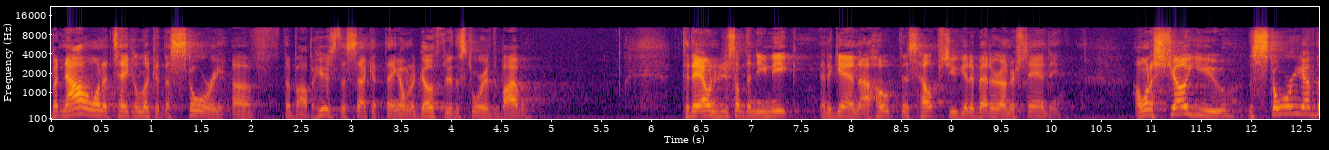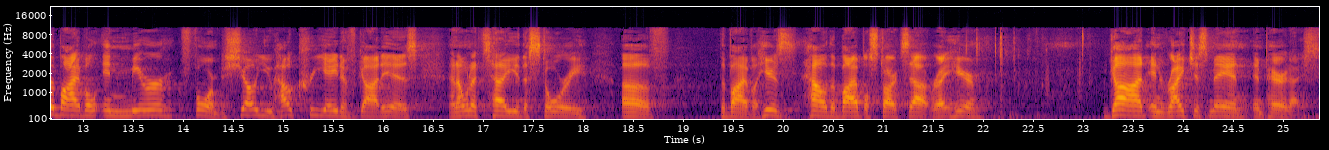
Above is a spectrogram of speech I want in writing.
But now I want to take a look at the story of the Bible. Here's the second thing I want to go through the story of the Bible. Today I want to do something unique. And again, I hope this helps you get a better understanding. I want to show you the story of the Bible in mirror form to show you how creative God is. And I want to tell you the story of the Bible. Here's how the Bible starts out right here God and righteous man in paradise.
